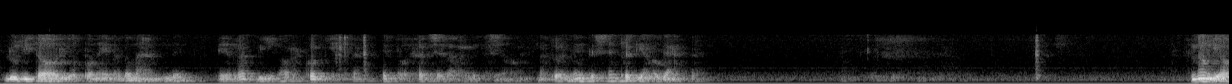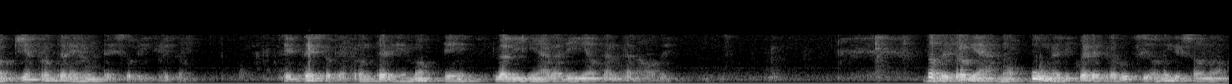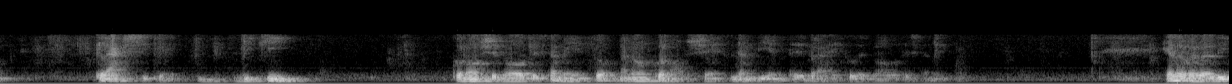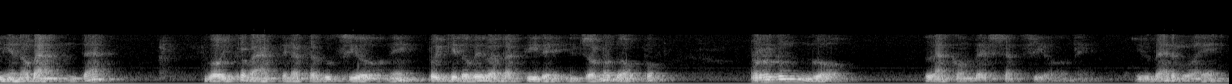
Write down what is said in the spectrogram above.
L'uditorio poneva domande e il rabbino raccoglieva e poi faceva la lezione, naturalmente sempre dialogata. Noi oggi affronteremo un testo biblico e il testo che affronteremo è la linea, la linea 89, dove troviamo una di quelle traduzioni che sono classiche di chi conosce il Nuovo Testamento ma non conosce l'ambiente ebraico del Nuovo Testamento. E allora la linea 90 voi trovate la traduzione, poiché doveva partire il giorno dopo, prolungò la conversazione. Il verbo è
